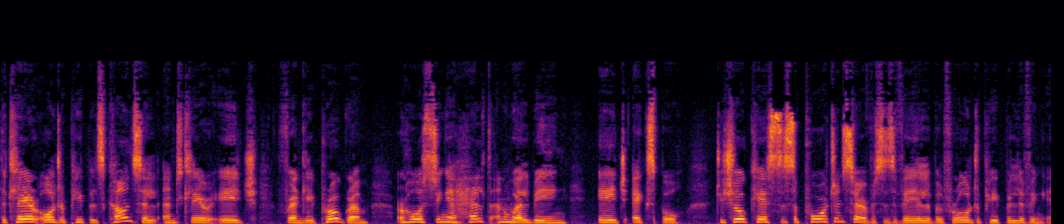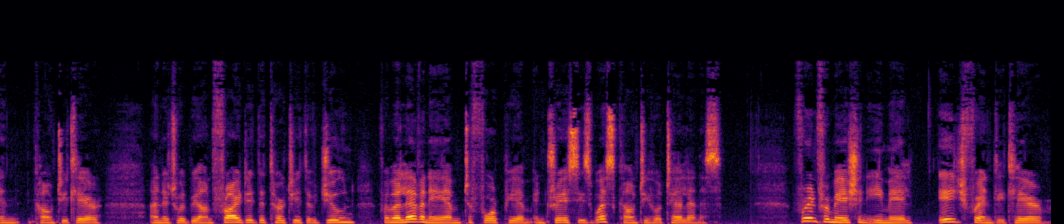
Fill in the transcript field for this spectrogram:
The Clare Older People's Council and Clare Age Friendly Programme are hosting a health and wellbeing Age Expo to showcase the support and services available for older people living in County Clare. And it will be on Friday, the 30th of June, from 11am to 4pm in Treacy's West County Hotel Ennis. For information, email agefriendlyclare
